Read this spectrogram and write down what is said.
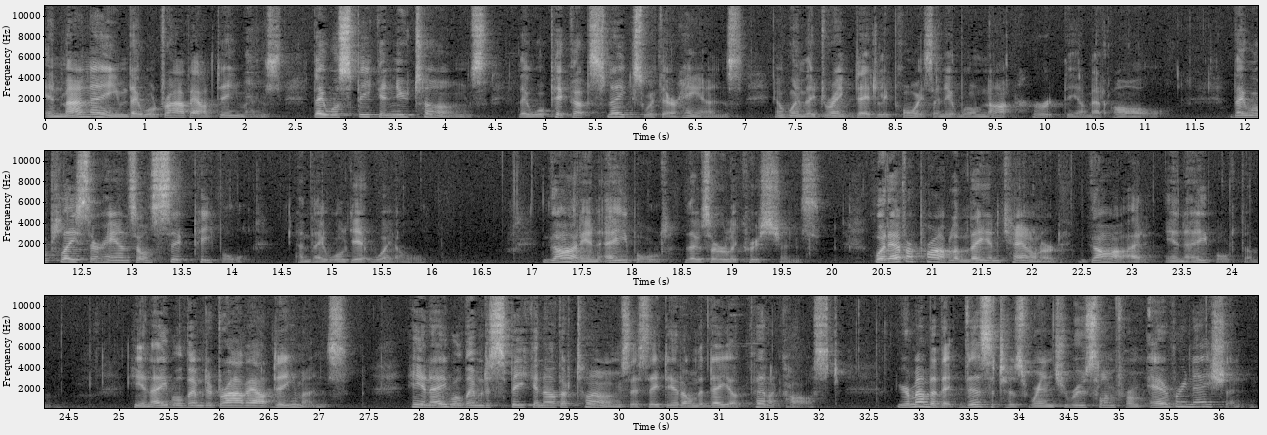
In my name they will drive out demons. They will speak in new tongues. They will pick up snakes with their hands. And when they drink deadly poison, it will not hurt them at all. They will place their hands on sick people and they will get well. God enabled those early Christians. Whatever problem they encountered, God enabled them. He enabled them to drive out demons. He enabled them to speak in other tongues as they did on the day of Pentecost. You remember that visitors were in Jerusalem from every nation,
